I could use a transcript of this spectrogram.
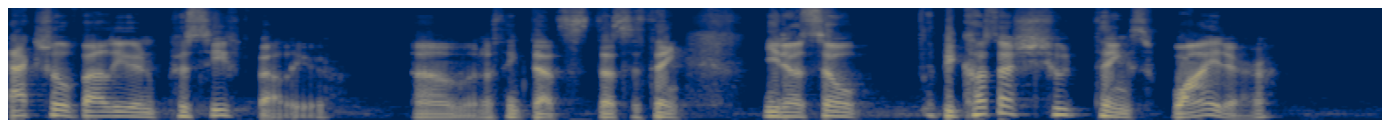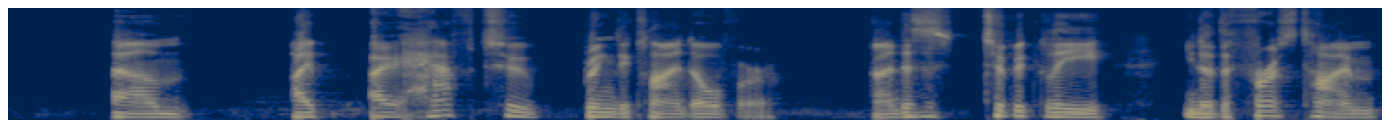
actual value and perceived value. Um, and I think that's that's the thing. You know, so because I shoot things wider, um, I I have to bring the client over, and this is typically you know the first time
